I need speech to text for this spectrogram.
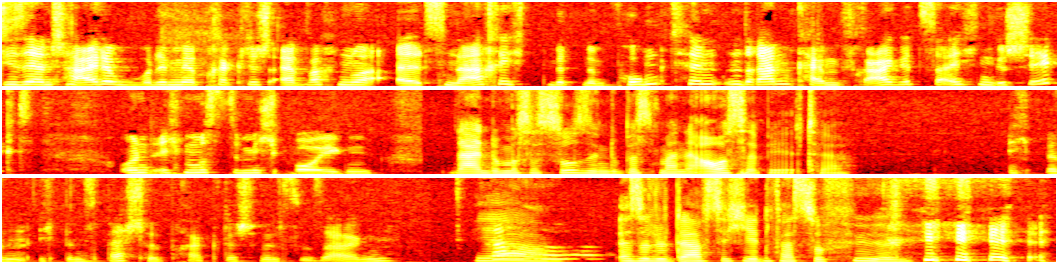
diese Entscheidung wurde mir praktisch einfach nur als Nachricht mit einem Punkt hinten dran, keinem Fragezeichen geschickt und ich musste mich beugen. Nein, du musst das so sehen, du bist meine Auserwählte. Ich bin, ich bin special praktisch, willst du sagen? Ja. Also du darfst dich jedenfalls so fühlen. ich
